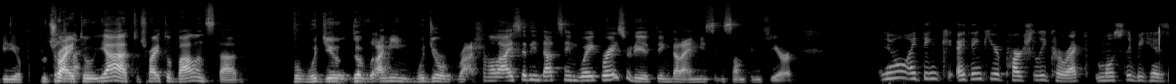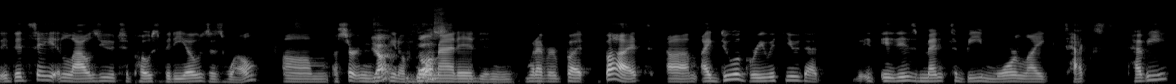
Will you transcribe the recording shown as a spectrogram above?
video to try to yeah to try to balance that. Would you? Do, I mean, would you rationalize it in that same way, Grace, or do you think that I'm missing something here? No, I think I think you're partially correct, mostly because it did say it allows you to post videos as well um, a certain Yeah, you know it does. formatted and whatever. But but um, I do agree with you that it, it is meant to be more like text heavy.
